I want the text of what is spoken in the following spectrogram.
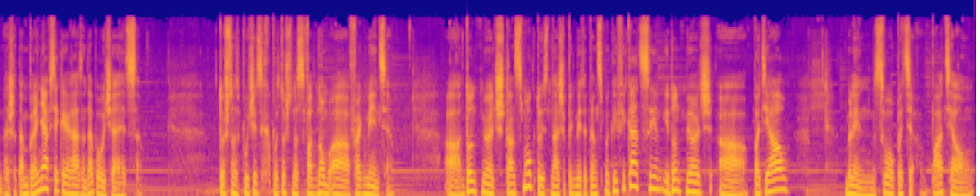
значит, там броня всякая разная, да, получается. То, что у нас получается, как бы то, что у нас в одном а, фрагменте. Uh, don't merge transmog, то есть наши предметы трансмогрификации, и don't merge uh, partial, блин, слово partial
